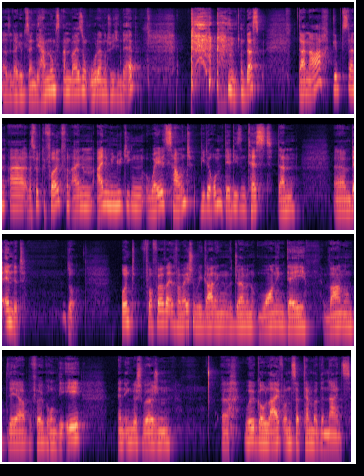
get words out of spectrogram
Also da gibt es dann die Handlungsanweisung oder natürlich in der App. Und das danach gibt es dann, äh, das wird gefolgt von einem einminütigen Whale Sound wiederum, der diesen Test dann ähm, beendet. So. Und for further information regarding the German Warning Day, Warnung der Bevölkerung.de, an English version uh, will go live on September the 9th.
